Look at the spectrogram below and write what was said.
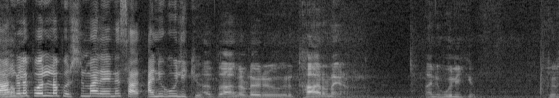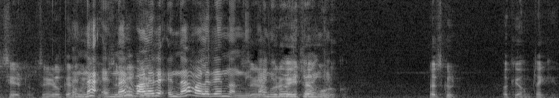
താങ്കളെ പോലുള്ള പുരുഷന്മാരെ തന്നെ അനുകൂലിക്കും. അത് താങ്കളുടെ ഒരു ഒരു ധാരണയാണ്. അനുകൂലിക്കും. തീർച്ചയായിട്ടും. സ്ത്രീകൾക്ക് എന്നാൽ വളരെ എന്നാൽ വളരെ നന്ദി. കൊടുക്കും. Good okay ma'am thank you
